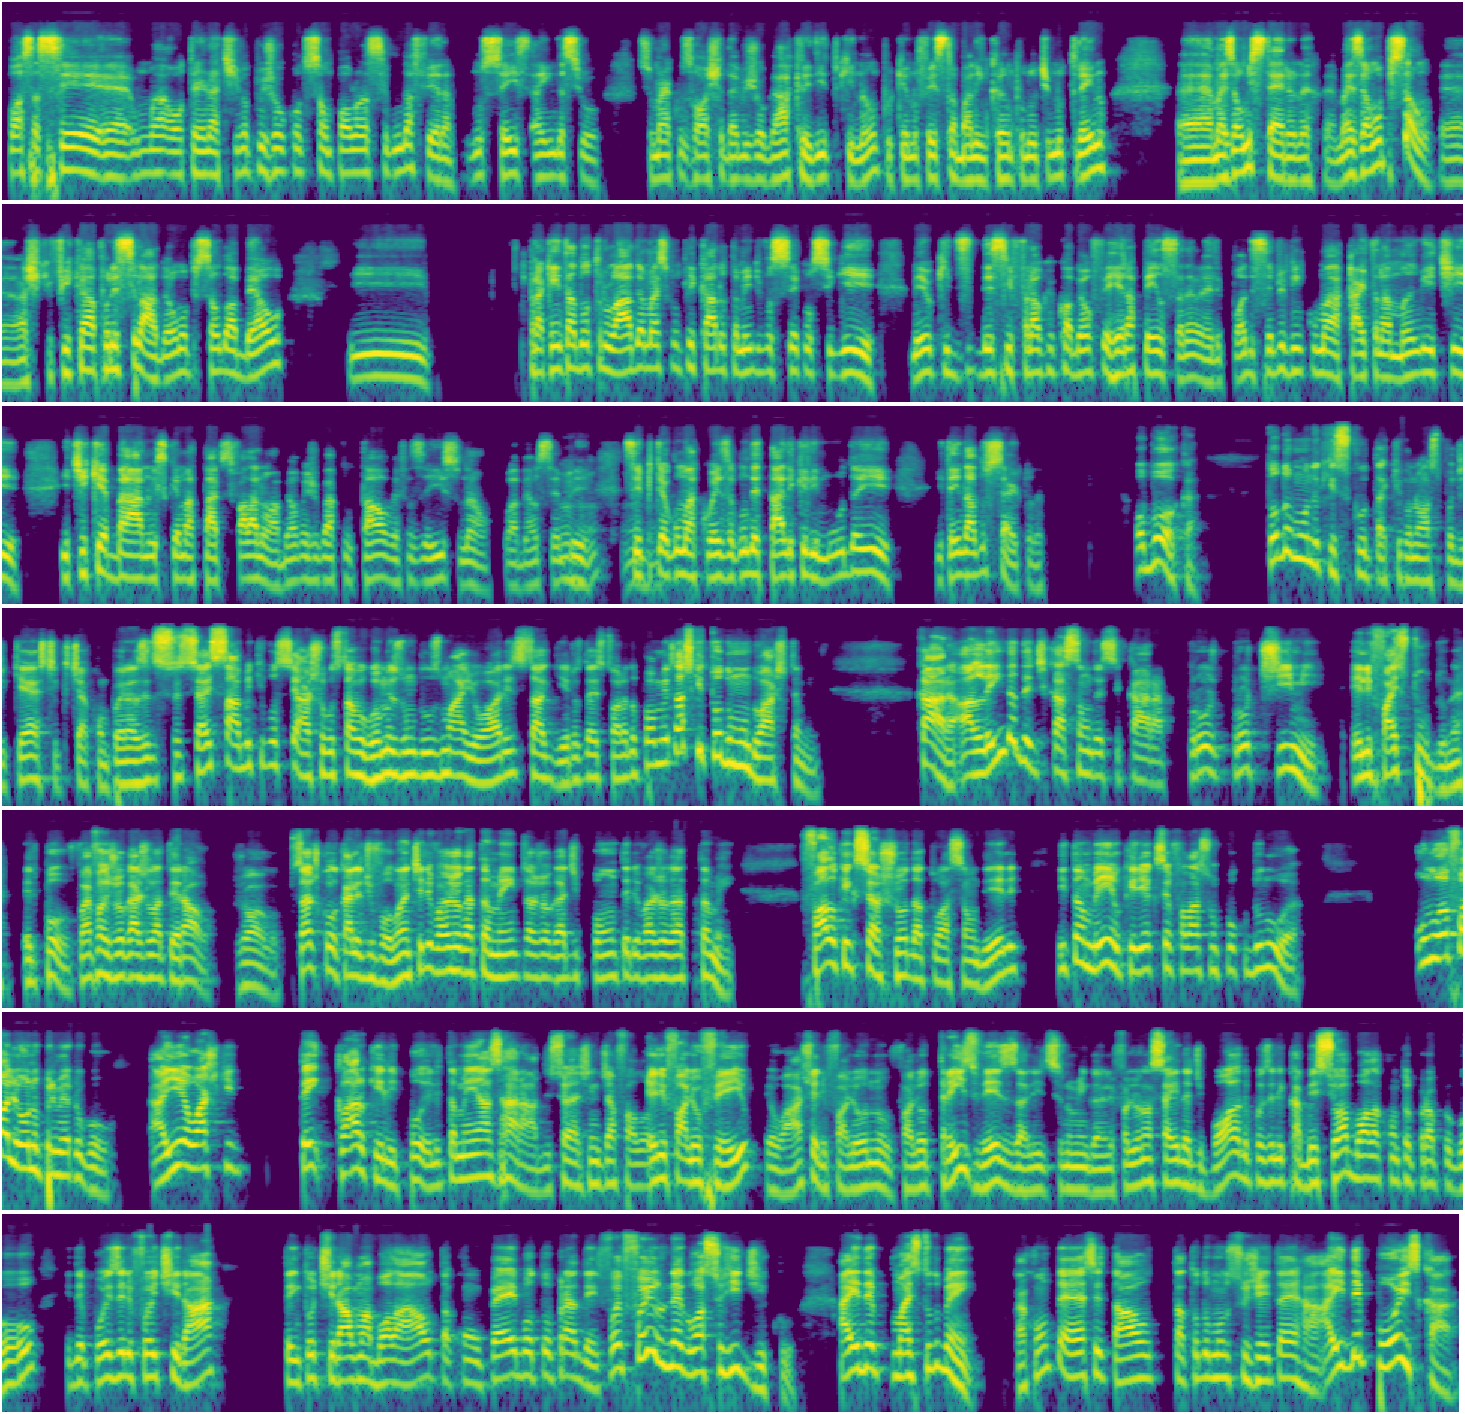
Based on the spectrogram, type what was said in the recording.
possa ser é, uma alternativa para o jogo contra o São Paulo na segunda-feira. Não sei ainda se o, se o Marcos Rocha deve jogar, acredito que não, porque não fez trabalho em campo no último treino, é, mas é um mistério, né? É, mas é uma opção, é, acho que fica por esse lado, é uma opção do Abel e para quem está do outro lado é mais complicado também de você conseguir meio que decifrar o que o Abel Ferreira pensa, né? Ele pode sempre vir com uma carta na manga e te, e te quebrar no esquema tático. Você fala, não, o Abel vai jogar com tal, vai fazer isso. Não, o Abel sempre, uhum, sempre uhum. tem alguma coisa, algum detalhe que ele muda e, e tem dado certo, né? Ô Boca, todo mundo que escuta aqui o nosso podcast, que te acompanha nas redes sociais, sabe que você acha o Gustavo Gomes um dos maiores zagueiros da história do Palmeiras. Acho que todo mundo acha também. Cara, além da dedicação desse cara pro, pro time, ele faz tudo, né? Ele, pô, vai fazer jogar de lateral? Jogo. Precisa de colocar ele de volante, ele vai jogar também. Precisa jogar de ponta, ele vai jogar também. Fala o que, que você achou da atuação dele. E também eu queria que você falasse um pouco do Luan. O Luan falhou no primeiro gol. Aí eu acho que tem, claro que ele, pô, ele também é azarado, isso a gente já falou. Ele falhou feio, eu acho, ele falhou no, falhou três vezes ali, se não me engano. Ele falhou na saída de bola, depois ele cabeceou a bola contra o próprio gol e depois ele foi tirar, tentou tirar uma bola alta com o pé e botou para dentro. Foi, foi um negócio ridículo. Aí, de, mas tudo bem, acontece e tal, tá todo mundo sujeito a errar. Aí depois, cara,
